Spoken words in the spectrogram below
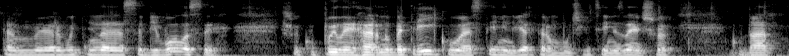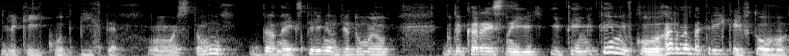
там рвуть на собі волоси, що купили гарну батарейку, а з тим інвертором мучаються і не знають, що куди, в який кут бігти. Ось тому даний експеримент, я думаю, буде корисний і тим, і тим, і в кого гарна батарейка, і в того,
